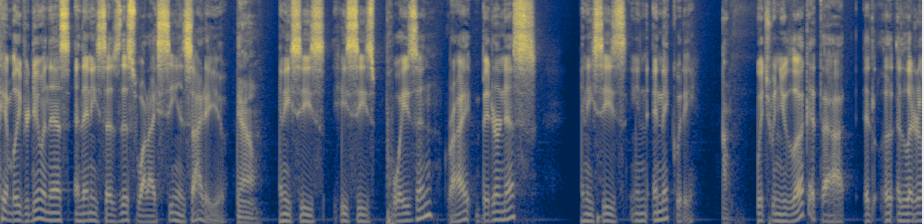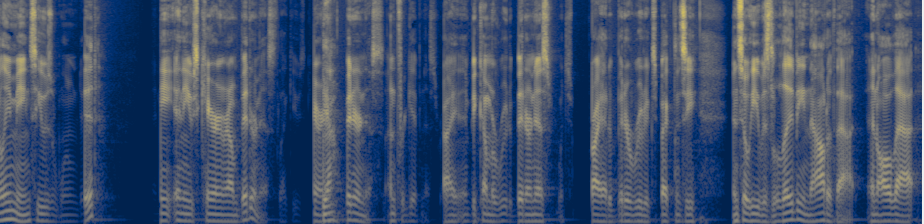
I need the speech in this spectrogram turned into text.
can't believe you're doing this. And then he says, this is what I see inside of you. Yeah. And he sees, he sees poison, right? Bitterness, and he sees in, iniquity, which when you look at that, it, it literally means he was wounded and he, and he was carrying around bitterness, like he was carrying Yeah. bitterness, unforgiveness, right? And become a root of bitterness, which probably had a bitter root expectancy. And so he was living out of that and all that,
